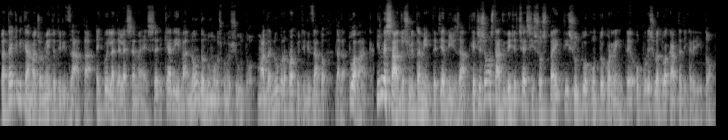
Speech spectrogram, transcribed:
La tecnica maggiormente utilizzata è quella dell'SMS che arriva non da un numero sconosciuto, ma dal numero proprio utilizzato dalla tua banca. Il messaggio solitamente ti avvisa che ci sono stati degli eccessi sospetti sul tuo conto corrente oppure sulla tua carta di credito,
